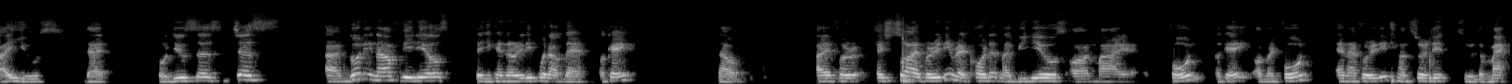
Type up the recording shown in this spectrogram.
I use that produces just uh, good enough videos that you can already put out there. Okay. Now, I've so I've already recorded my videos on my phone. Okay, on my phone, and I've already transferred it to the Mac.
